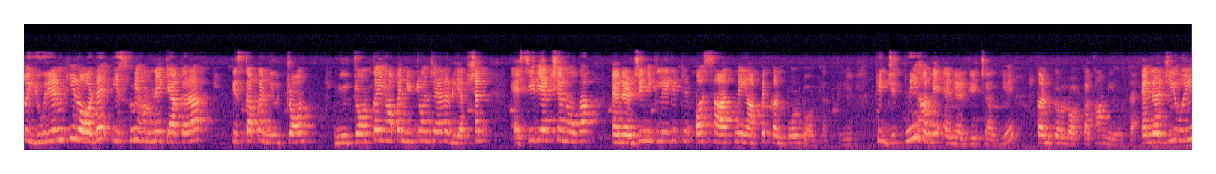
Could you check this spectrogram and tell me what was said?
तो यूरेनियम की रॉड है, इसमें हमने क्या करा? किसका? आपका न्यूट्रॉन न्यूट्रॉन का यहाँ पर न्यूट्रॉन जाएगा रिएक्शन ऐसी रिएक्शन होगा। एनर्जी निकलेगी और साथ में यहाँ पे कंट्रोल डॉट लगती है कि जितनी हमें एनर्जी चाहिए कंट्रोल डॉट का काम ये होता है। एनर्जी हुई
